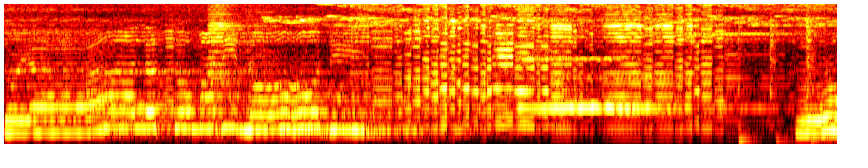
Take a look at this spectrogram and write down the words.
দয়াল তোমারি নদী। তোমারি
